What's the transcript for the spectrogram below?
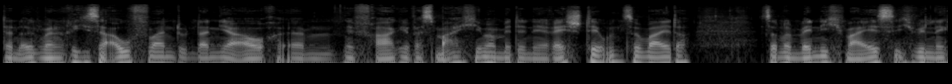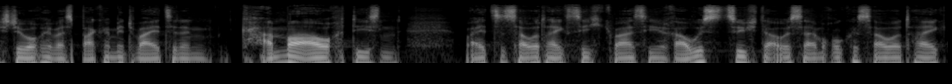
dann irgendwann ein riesiger Aufwand und dann ja auch ähm, eine Frage, was mache ich immer mit den Reste und so weiter. Sondern wenn ich weiß, ich will nächste Woche was backen mit Weizen, dann kann man auch diesen Weizensauerteig sich quasi rauszüchten aus seinem Roggensauerteig,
